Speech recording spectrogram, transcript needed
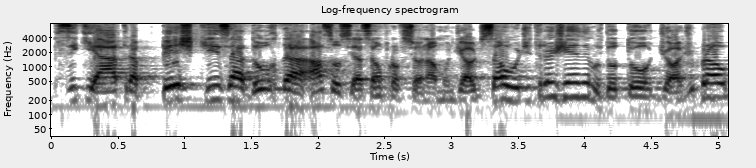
psiquiatra pesquisador da Associação Profissional Mundial de Saúde Transgênero, Dr. George Brown,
